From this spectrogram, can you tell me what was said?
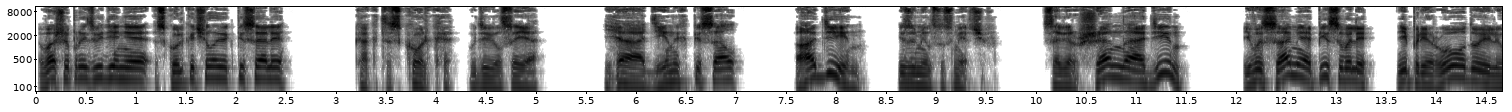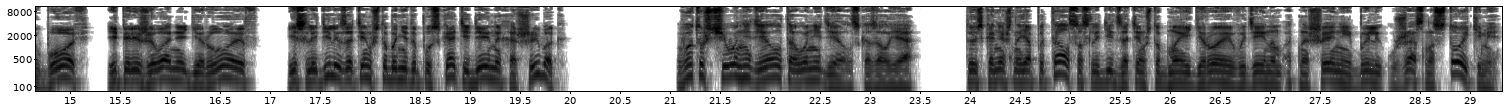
Ваши произведения сколько человек писали? — Как это сколько? — удивился я. — Я один их писал. — Один? — изумился Смерчев. — Совершенно один? И вы сами описывали и природу, и любовь, и переживания героев, и следили за тем, чтобы не допускать идейных ошибок? — Вот уж чего не делал, того не делал, — сказал я. То есть, конечно, я пытался следить за тем, чтобы мои герои в идейном отношении были ужасно стойкими,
